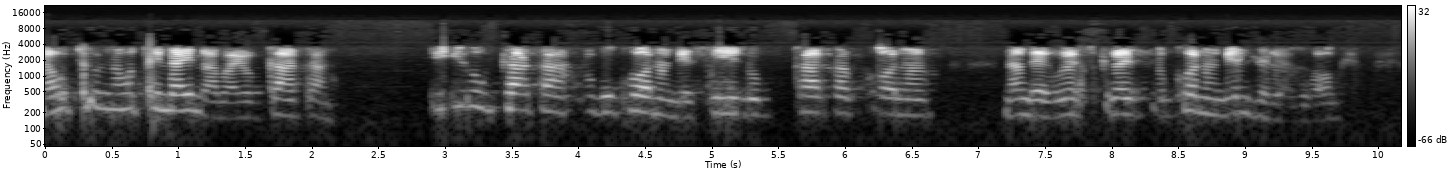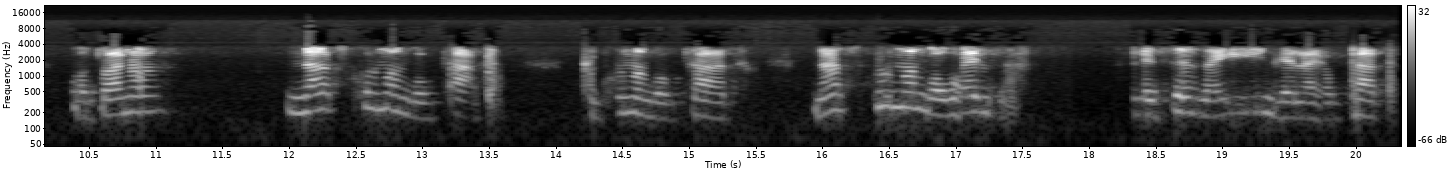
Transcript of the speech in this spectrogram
nawuthinda indaba yokuthatha ukuthatha kukhona ngesintu ukuthatha kukhona nangekwesikrist kukhona ngendlela zonke. Kodwana nasikhuluma ngokuthatha sikhuluma ngokuthatha. Nasikhuluma ngokwenza lesenza indlela yokuthatha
